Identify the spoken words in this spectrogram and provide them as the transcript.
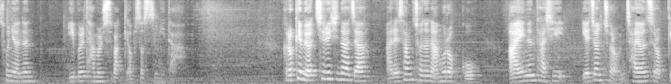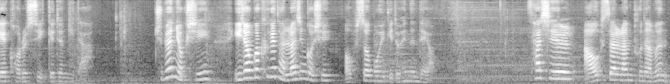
소녀는 입을 다물 수밖에 없었습니다. 그렇게 며칠이 지나자 아래 상처는 아물었고 아이는 다시 예전처럼 자연스럽게 걸을 수 있게 됩니다. 주변 역시 이전과 크게 달라진 것이 없어 보이기도 했는데요. 사실 9살 난 부남은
